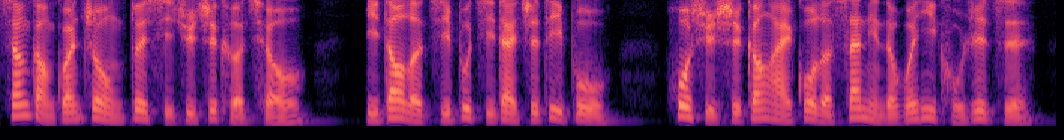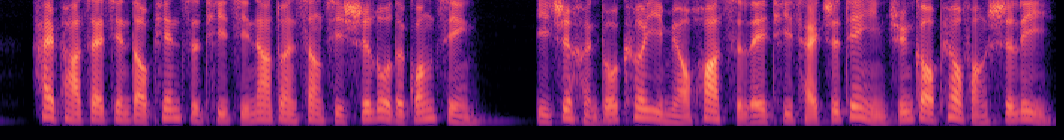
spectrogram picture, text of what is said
香港观众对喜剧之渴求，已到了急不及待之地步。或许是刚挨过了三年的瘟疫苦日子，害怕再见到片子提及那段丧气失落的光景，以致很多刻意描画此类题材之电影均告票房失利。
